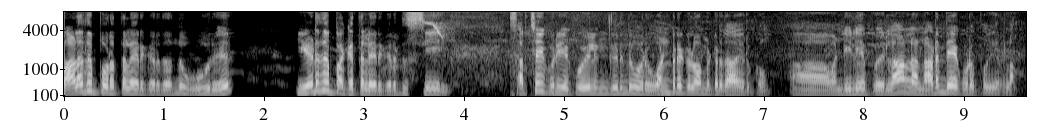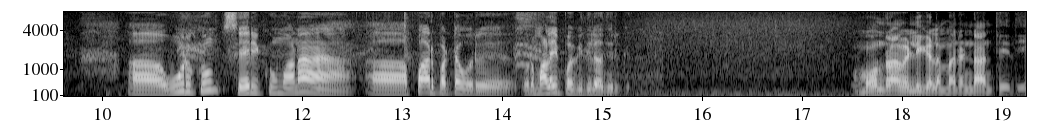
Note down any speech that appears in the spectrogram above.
வலது புறத்தில் இருக்கிறது வந்து ஊர் இடது பக்கத்தில் இருக்கிறது சேரி. சர்ச்சைக்குரிய கோயில் இங்கேருந்து ஒரு ஒன்றரை கிலோமீட்டர் தான் இருக்கும். வண்டியிலே போயிடலாம் இல்லை நடந்தே கூட போயிடலாம். ஊருக்கும் சேரிக்குமான அப்பாற்பட்ட ஒரு ஒரு மலைப்பகுதியில் அது இருக்குது மூன்றாம் வெள்ளிக்கிழமை ரெண்டாம் தேதி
